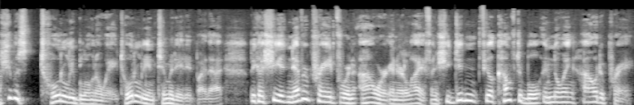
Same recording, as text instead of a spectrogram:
Well, she was totally blown away, totally intimidated by that, because she had never prayed for an hour in her life and she didn't feel comfortable in knowing how to pray.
